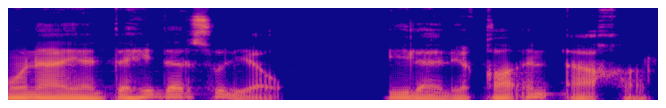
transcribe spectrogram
هنا ينتهي درس اليوم. إلى لقاء آخر.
